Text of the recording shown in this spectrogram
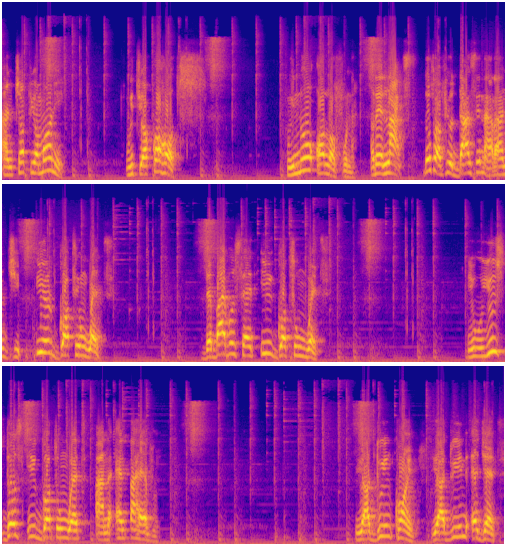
and chop your money with your cohorts. We know all of you. Relax. Those of you dancing around Jeep, ill gotten wealth. The Bible said, ill gotten wealth. You will use those ill gotten wealth and enter heaven. You are doing coin, you are doing agent.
